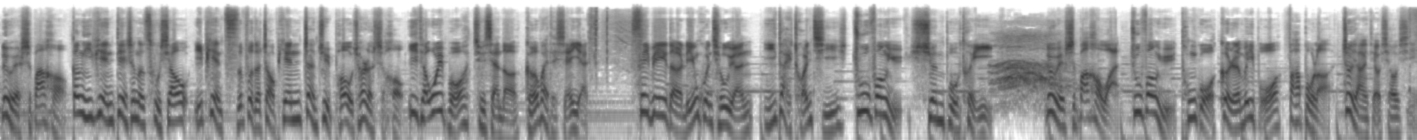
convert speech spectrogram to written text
六月十八号，当一片电商的促销、一片慈父的照片占据朋友圈的时候，一条微博却显得格外的显眼。CBA 的灵魂球员、一代传奇朱芳雨宣布退役。六月十八号晚，朱芳雨通过个人微博发布了这样一条消息。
